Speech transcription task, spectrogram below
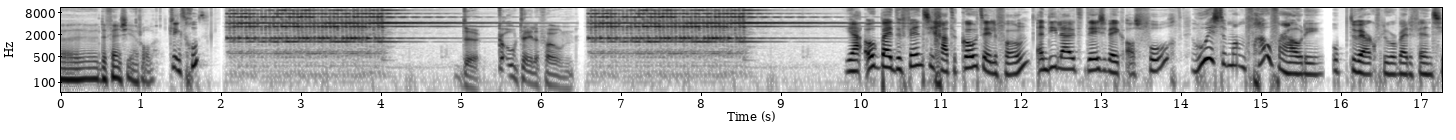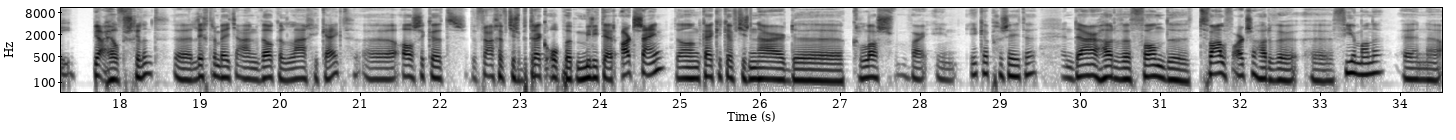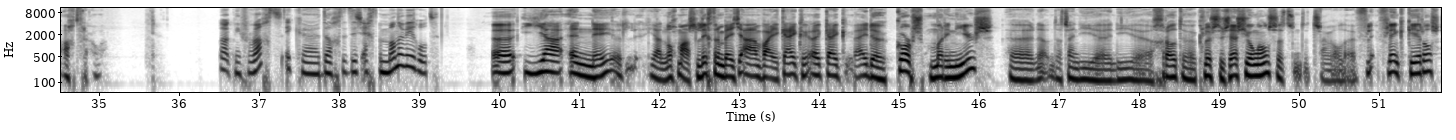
Defensie inrollen. Klinkt goed. De co-telefoon. Ja, ook bij Defensie gaat de co-telefoon. En die luidt deze week als volgt. Hoe is de man-vrouw verhouding op de werkvloer bij Defensie? Ja, heel verschillend. Eh ligt er een beetje aan welke laag je kijkt. Eh, als ik het, de vraag eventjes betrek op het militair arts zijn, dan kijk ik eventjes naar de klas waarin ik heb gezeten. En daar hadden we van de twaalf artsen hadden we eh, vier mannen en eh, acht vrouwen. Dat had ik niet verwacht. Ik eh, dacht, het is echt een mannenwereld. Eh, ja en nee. Ja, nogmaals, ligt er een beetje aan waar je kijkt. Eh, kijk, bij de Korps Mariniers, eh, nou, dat zijn die, die grote cluster 6 jongens, dat, dat zijn wel fl- flinke kerels.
